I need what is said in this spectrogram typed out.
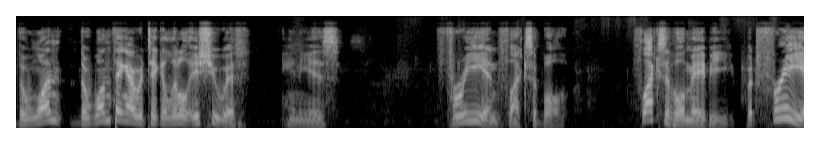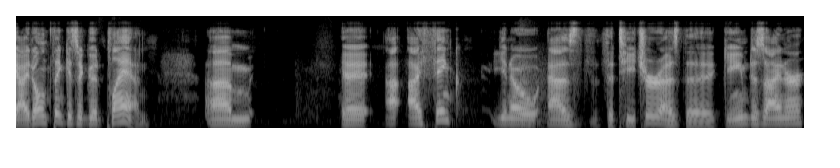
The one the one thing I would take a little issue with, Henny, is free and flexible flexible maybe, but free I don't think is a good plan. Um, uh, I, I think you know as the teacher, as the game designer,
